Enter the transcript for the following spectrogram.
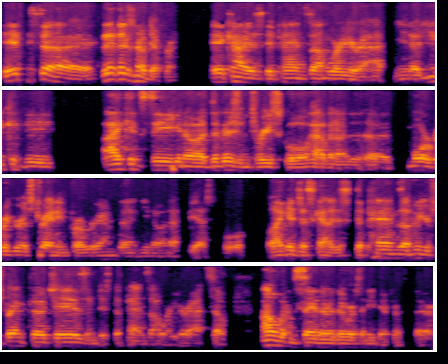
It's uh, there's no difference. It kind of depends on where you're at. You know, you could be. I could see, you know, a Division three school having a, a, more rigorous training program than you know an FBS school. Like it just kind of just depends on who your strength coach is, and just depends on where you're at. So I wouldn't say there there was any difference there.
